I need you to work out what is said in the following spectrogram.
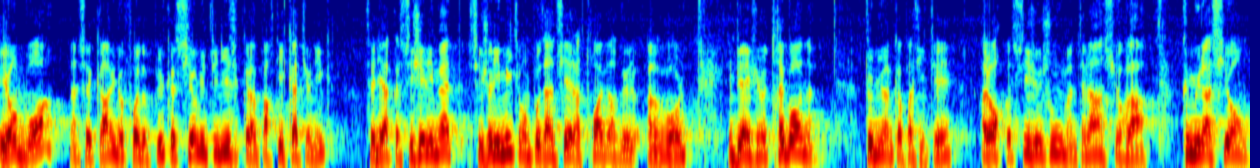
et on voit, dans ce cas, une fois de plus, que si on n'utilise que la partie cationique, c'est-à-dire que si je, limite, mon potentiel à 3,1 volts, eh bien j'ai une très bonne tenue en capacité, alors que si je joue maintenant sur la cumulation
